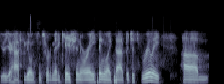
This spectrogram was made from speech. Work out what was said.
you have to go on some sort of medication or anything like that but just really um,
